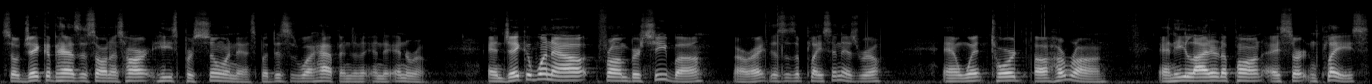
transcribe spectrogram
So Jacob has this on his heart. He's pursuing this, but this is what happens in in the interim. And Jacob went out from Beersheba, all right, this is a place in Israel, and went toward uh, Haran. And he lighted upon a certain place,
